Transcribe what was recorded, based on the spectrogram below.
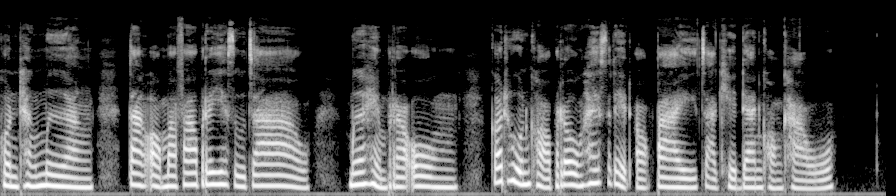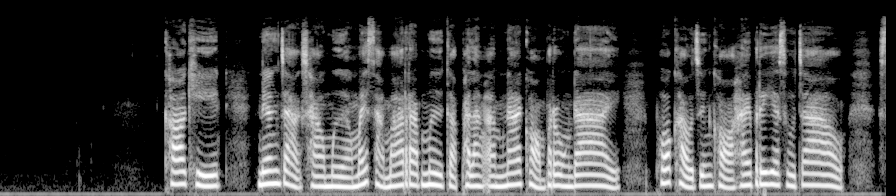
คนทั้งเมืองต่างออกมาเฝ้าพระเยซูเจ้า เมื่อเห็นพระองค์ ก็ทูลขอพระองค์ให้เสด็จออกไปจากเขตแดนของเขา ข้อคิด เนื่องจากชาวเมืองไม่สามารถรับมือกับพลังอำนาจของพระองค์ได้ พวกเขาจึงขอให้พระเยซูเจ้า เส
